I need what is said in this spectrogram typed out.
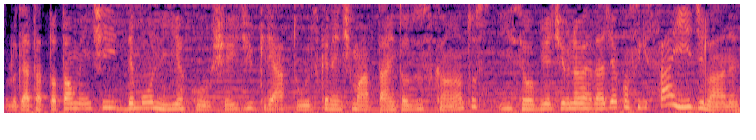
O lugar tá totalmente demoníaco, cheio de criaturas querendo te matar em todos os cantos. E seu objetivo, na verdade, é conseguir sair de lá, né?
